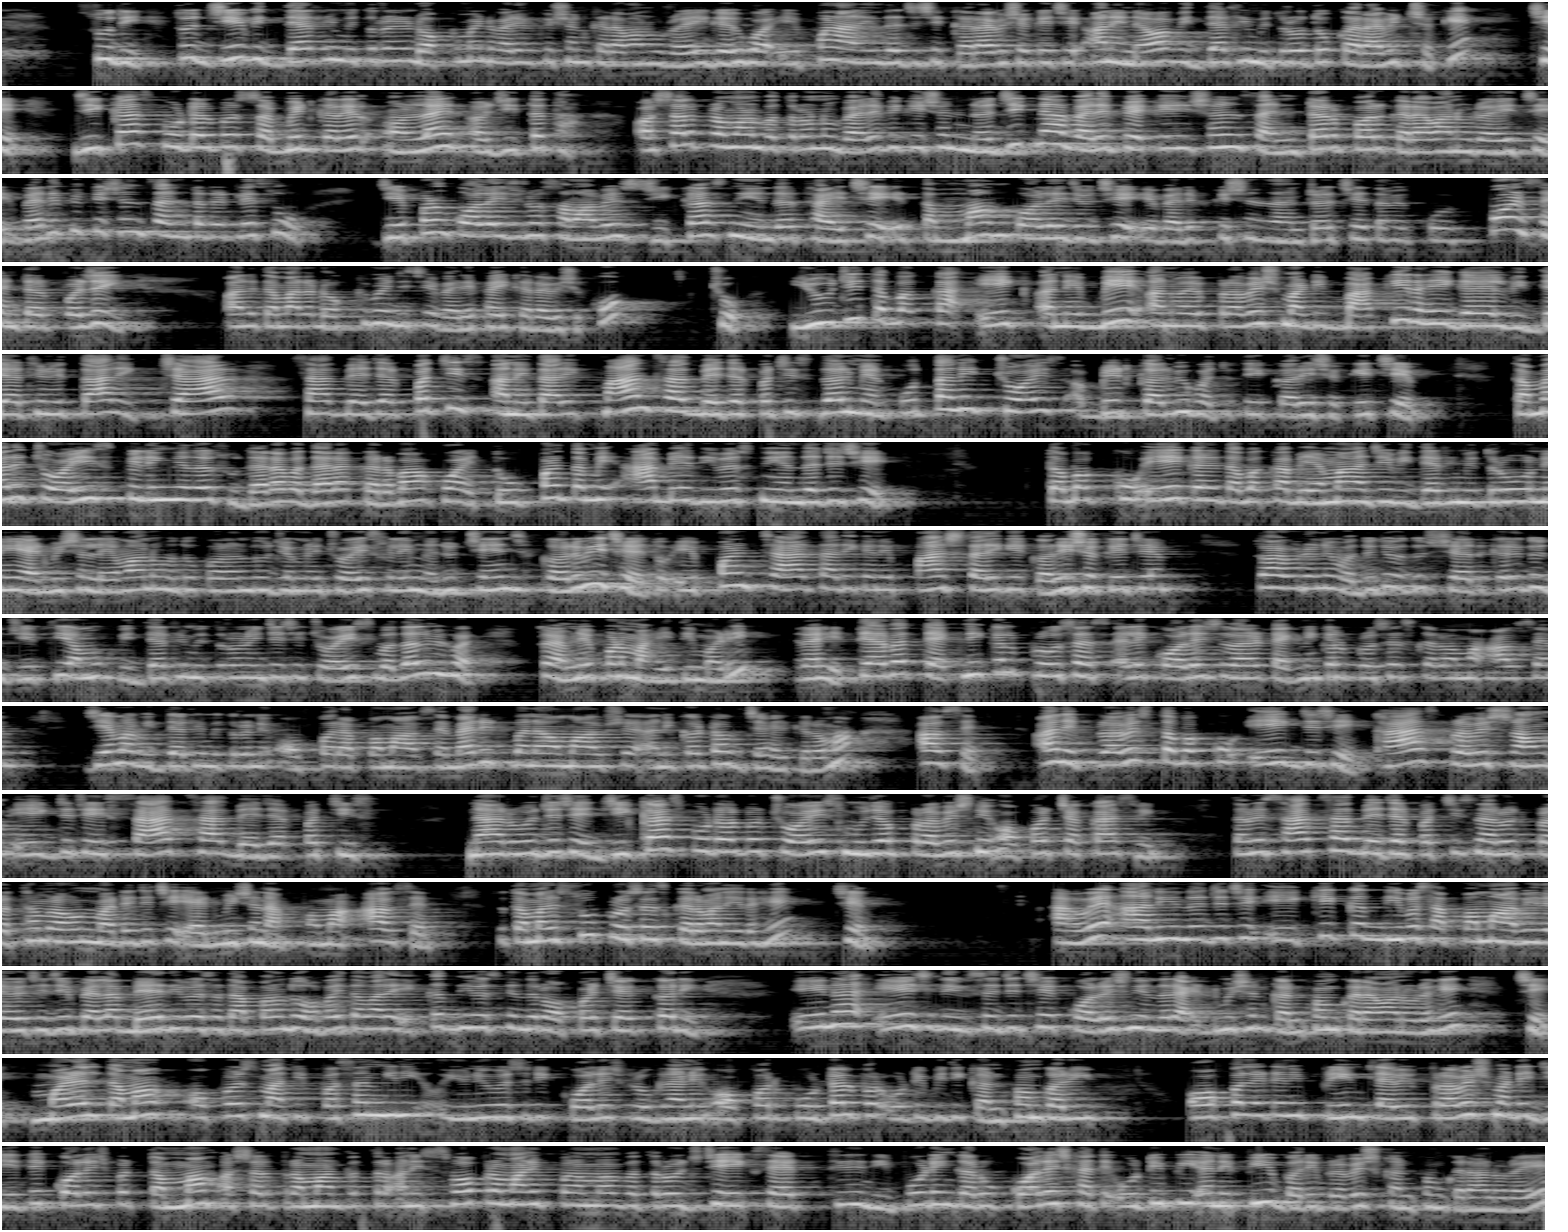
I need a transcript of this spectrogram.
સુધી. તો જે વિદ્યાર્થી મિત્રોને ડોક્યુમેન્ટ વેરિફિકેશન કરાવવાનું રહી ગયું હોય એ પણ આની અંદર જે છે કરાવી શકે છે અને નવા વિદ્યાર્થી મિત્રો તો કરાવી જ શકે છે. જીકાસ પોર્ટલ પર સબમિટ કરેલ ઓનલાઈન અરજી તથા અસલ પ્રમાણપત્રોનું વેરિફિકેશન નજીકના વેરિફિકેશન સેન્ટર પર કરાવવાનું રહે છે. વેરિફિકેશન સેન્ટર એટલે શું? જે પણ કોલેજનો સમાવેશ જીકાસની અંદર થાય છે, એ તમામ કોલેજો છે, એ વેરિફિકેશન સેન્ટર છે. તમે કોઈ પણ સેન્ટર પર જઈ અને તમારા ડોક્યુમેન્ટ છે વેરીફાઈ કરાવી શકો છો. યુજી તબક્કા એક અને બે અન્વય પ્રવેશ માટે બાકી રહી ગયેલ વિદ્યાર્થીઓની તારીખ ચાર સાત બે હજાર પચીસ અને તારીખ પાંચ સાત બે હજાર પચીસ દરમિયાન પોતાની ચોઇસ અપડેટ કરવી હોય તો તે કરી શકે છે. તમારે ચોઈસ ફિલિંગની અંદર સુધારા વધારા કરવા હોય તો પણ તમે આ બે દિવસની અંદર જે છે, તબક્કો એક અને તબક્કા બેમાં જે વિદ્યાર્થી મિત્રોને એડમિશન લેવાનું હતું, પરંતુ જેમને ચોઈસ ફિલિંગ હજુ ચેન્જ કરવી છે, તો એ પણ ચાર તારીખ અને પાંચ તારીખે કરી શકે છે. તો આ વિડીયોને વધુથી વધુ શેર કરી દો, જેથી અમુક વિદ્યાર્થી મિત્રોની જે છે ચોઈસ બદલવી હોય, તો એમને પણ માહિતી મળી રહે. ત્યારબાદ ટેકનિકલ પ્રોસેસ એટલે કોલેજ દ્વારા ટેકનિકલ પ્રોસેસ કરવામાં આવશે, જેમાં વિદ્યાર્થી મિત્રોને ઓફર આપવામાં આવશે મેરિટ બનાવવામાં આવશે અને કટ ઓફ જાહેર કરવામાં આવશે. અને પ્રવેશ તબક્કો એક જે છે, ખાસ પ્રવેશ રાઉન્ડ એક જે છે, સાત સાત બે હજાર પચીસના રોજ જે છે, જીકાસ પોર્ટલ પર ચોઈસ મુજબ પ્રવેશની ઓફર ચકાસવી. તમને સાત સાત બે હજાર પચીસના રોજ પ્રથમ રાઉન્ડ માટે જે છે એડમિશન આપવામાં આવશે. તો તમારે શું પ્રોસેસ કરવાની રહે છે? હવે આની અંદર જે છે, એક એક જ દિવસ આપવામાં આવી રહ્યો છે, જે પહેલાં બે દિવસ હતા, પરંતુ હવે તમારે એક જ દિવસની અંદર ઓફર ચેક કરી. એના એ જ દિવસે જે છે કોલેજની અંદર એડમિશન કન્ફર્મ કરાવવાનું રહે છે. મળેલ તમામ ઓફર્સમાંથી પસંદગીની યુનિવર્સિટી કોલેજ પ્રોગ્રામની ઓફર પોર્ટલ પર ઓટીપીથી કન્ફર્મ કરવી ઓફર લેટરની પ્રિન્ટ લેવી, પ્રવેશ માટે જે તે કોલેજ પર તમામ અસર પ્રમાણપત્ર અને સ્વપ્રમાણિત પ્રમાણપત્રો જે એક સેટથી રિપોર્ટિંગ કરવું કોલેજ ખાતે ઓટીપી અને ફી ભરી પ્રવેશ કન્ફર્મ કરવાનું રહે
